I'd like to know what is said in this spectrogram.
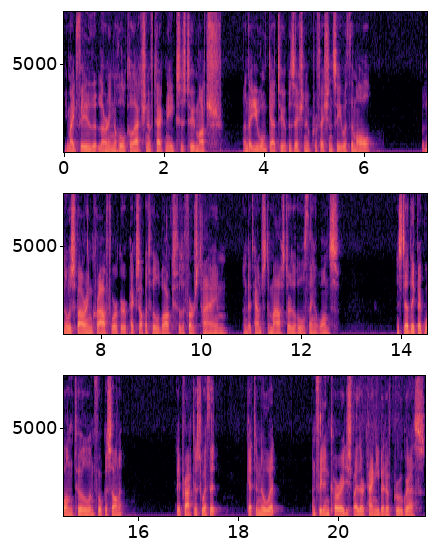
you might feel that learning a whole collection of techniques is too much and that you won't get to a position of proficiency with them all. But no aspiring craft worker picks up a toolbox for the first time and attempts to master the whole thing at once. Instead, they pick one tool and focus on it. They practice with it, get to know it, and feel encouraged by their tiny bit of progress.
